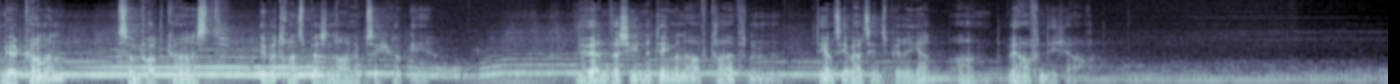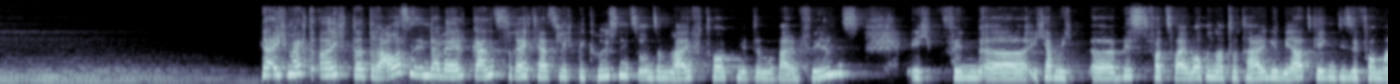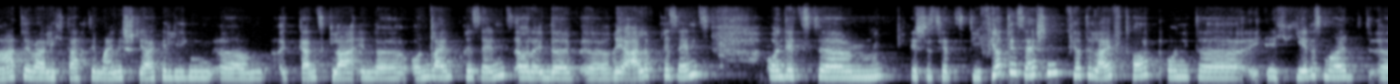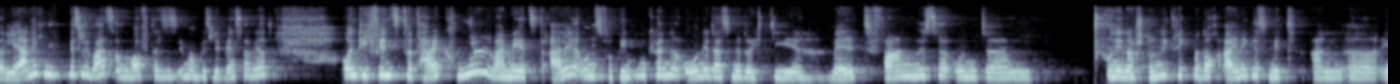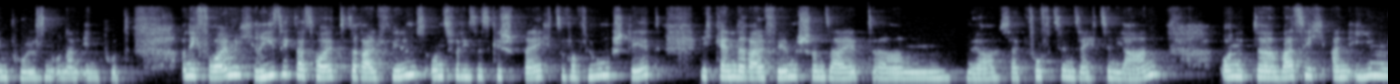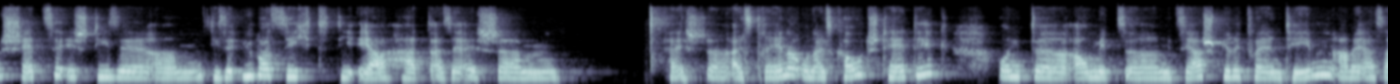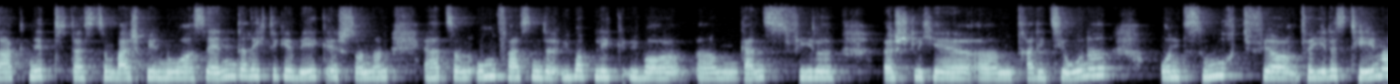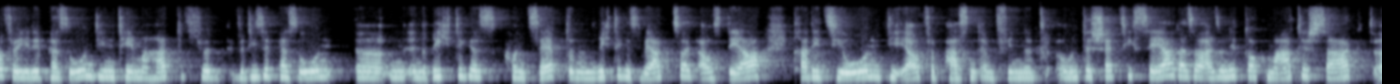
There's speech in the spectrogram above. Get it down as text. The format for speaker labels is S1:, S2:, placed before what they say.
S1: Willkommen zum Podcast über transpersonale Psychologie. Wir werden verschiedene Themen aufgreifen, die uns jeweils inspirieren und wir hoffen dich auch.
S2: Ja, ich möchte euch da draußen in der Welt ganz recht herzlich begrüßen zu unserem Live-Talk mit dem Ralf Films. Ich finde, äh, ich habe mich äh, bis vor zwei Wochen noch total gewehrt gegen diese Formate, weil ich dachte, meine Stärke liegen ähm, ganz klar in der Online-Präsenz oder in der äh, reale Präsenz. Und jetzt ähm, ist es jetzt die vierte Session, vierte Live-Talk und äh, ich jedes Mal äh, lerne ich ein bisschen was und hoffe, dass es immer ein bisschen besser wird. Und ich finde es total cool, weil wir jetzt alle uns verbinden können, ohne dass wir durch die Welt fahren müssen. Und, ähm, und in einer Stunde kriegt man doch einiges mit an äh, Impulsen und an Input. Und ich freue mich riesig, dass heute der Ralf Films uns für dieses Gespräch zur Verfügung steht. Ich kenne der Ralf Films schon seit, ähm, ja, seit 15, 16 Jahren. Und äh, was ich an ihm schätze, ist diese, ähm, diese Übersicht, die er hat. Also er ist, ähm, er ist äh, als Trainer und als Coach tätig und äh, auch mit, äh, mit sehr spirituellen Themen. Aber er sagt nicht, dass zum Beispiel nur Zen der richtige Weg ist, sondern er hat so einen umfassenden Überblick über ähm, ganz viel östliche ähm, Traditionen und sucht für, für jedes Thema, für jede Person, die ein Thema hat, für, für diese Person äh, ein, ein richtiges Konzept und ein richtiges Werkzeug aus der Tradition, die er für passend empfindet. Und das schätze ich sehr, dass er also nicht dogmatisch sagt, äh,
